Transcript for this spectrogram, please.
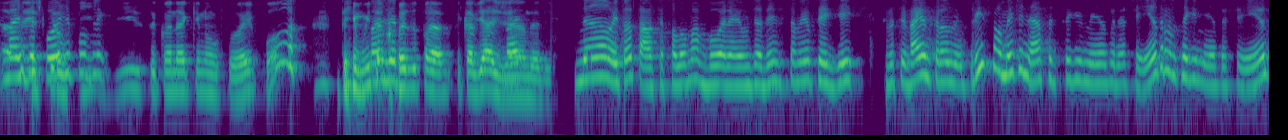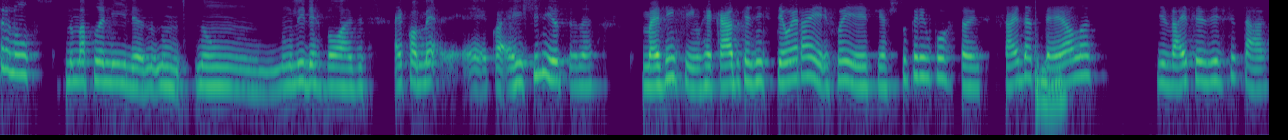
mas depois de publicar... Isso, quando é que não foi? Pô, tem muita mas coisa de... para ficar viajando mas... ali. Não, e total, você falou uma boa, né? Um dia desses também eu peguei, se você vai entrando, principalmente nessa de segmento, né? Você entra no segmento, você entra num, numa planilha, num, num, num leaderboard, aí come, é, é infinito, né? Mas, enfim, o recado que a gente deu era, foi esse, acho super importante, sai da uhum. tela e vai se exercitar.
